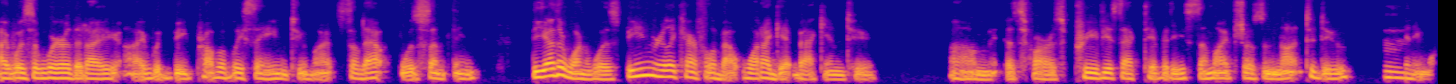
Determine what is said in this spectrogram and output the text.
I was aware that I, I would be probably saying too much. So that was something. The other one was being really careful about what I get back into um, as far as previous activities. Some I've chosen not to do mm. anymore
